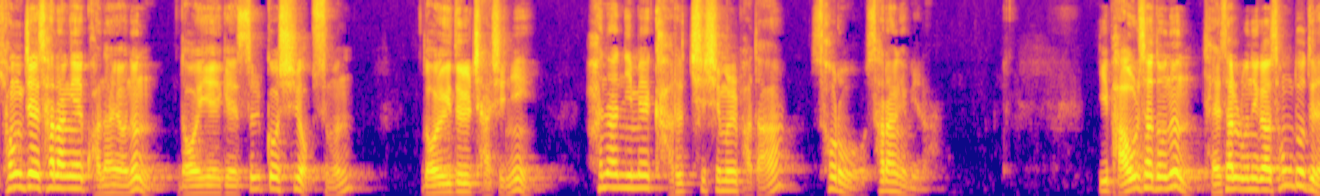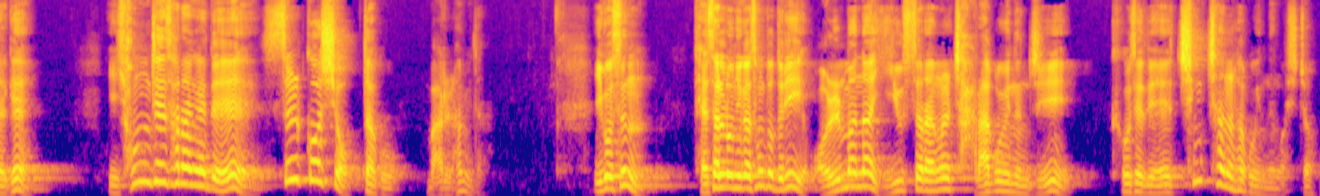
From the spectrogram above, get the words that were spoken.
형제 사랑에 관하여는 너희에게 쓸 것이 없음은 너희들 자신이 하나님의 가르치심을 받아 서로 사랑입니다. 이 바울 사도는 데살로니가 성도들에게 이 형제 사랑에 대해 쓸 것이 없다고 말을 합니다. 이것은 데살로니가 성도들이 얼마나 이웃 사랑을 잘하고 있는지 그것에 대해 칭찬을 하고 있는 것이죠.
